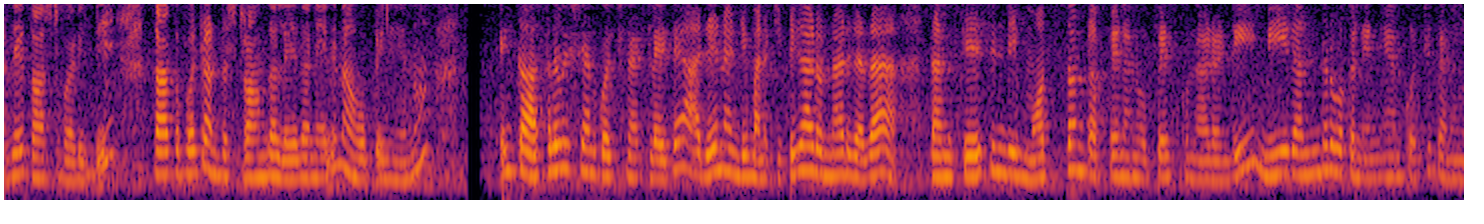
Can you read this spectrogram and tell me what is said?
అదే కాస్ట్ పడిద్ది. కాకపోతే అంత స్ట్రాంగ్గా లేదనేది నా ఒపీనియను ఇంకా అసలు విషయానికి వచ్చినట్లయితే అదేనండి మన కిట్టిగాడు ఉన్నాడు కదా తను చేసింది మొత్తం తప్పేనని ఒప్పేసుకున్నాడండి. మీరందరూ ఒక నిర్ణయానికి వచ్చి తను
